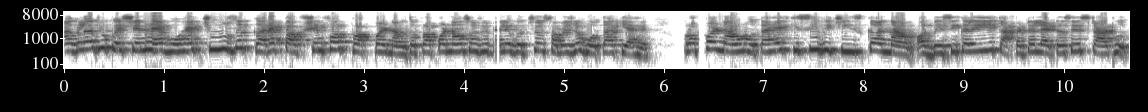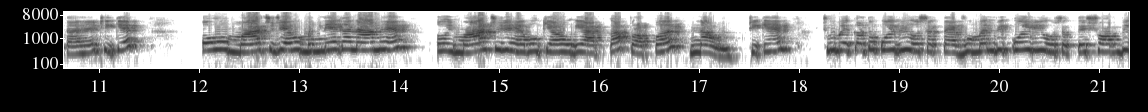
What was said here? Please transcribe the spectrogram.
अगला जो क्वेश्चन है, वो है choose the correct option for proper noun तो प्रॉपर नाउन सबसे पहले बच्चों समझ लो होता क्या है। प्रॉपर नाउन होता है किसी भी चीज़ का नाम और बेसिकली ये कैपिटल लेटर से स्टार्ट होता है, ठीक है? तो मार्च जो है, वो महीने का नाम है। तो मार्च जो है, वो क्या हो गया आपका? प्रॉपर नाउन ठीक है? शू मेकर तो कोई भी हो सकता है वुमन भी कोई भी हो सकते हैं शॉप भी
